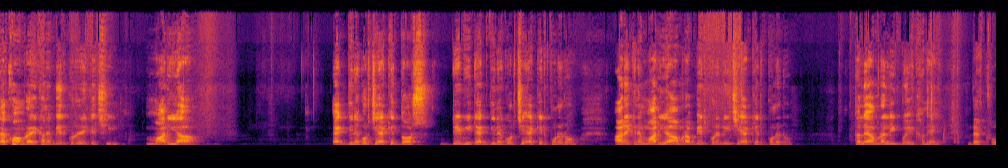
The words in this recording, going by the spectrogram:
দেখো, আমরা এখানে বের করে রেখেছি, মারিয়া একদিনে করছে একের দশ, ডেভিড একদিনে করছে একের পনেরো, আর এখানে মারিয়া আমরা বের করে নিয়েছি একের পনেরো। তাহলে আমরা লিখব এখানে, দেখো,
